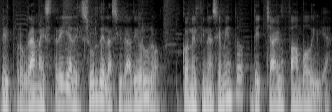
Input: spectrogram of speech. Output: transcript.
del programa Estrella del Sur de la ciudad de Oruro, con el financiamiento de Child Fund Bolivia.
